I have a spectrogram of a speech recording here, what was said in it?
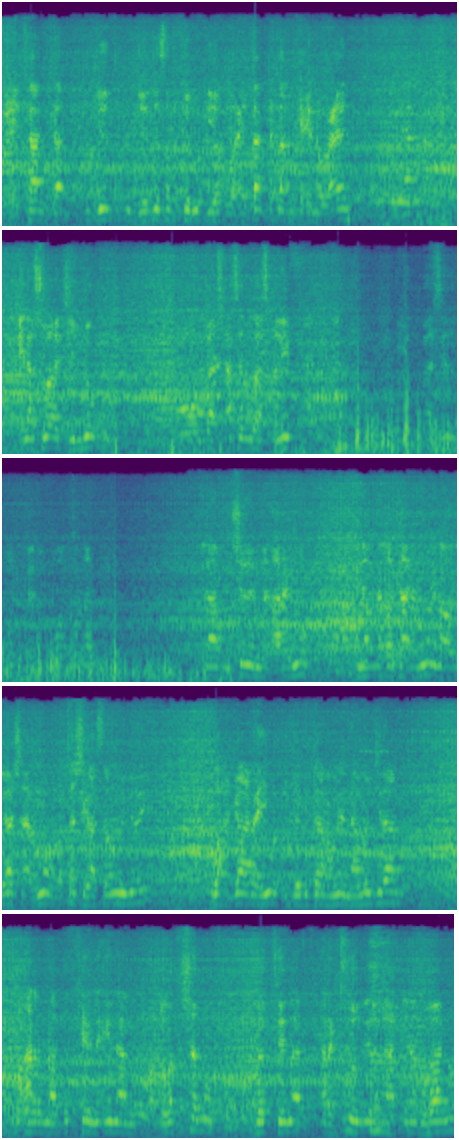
wicitaanka ujeedada safarkeenu iyo wicitaanka dhaqanka ee nawceen inaan soo ajiibno oo ugaas xasan ugaas khaliif inaan bulshadeena aragno inaan dhaqanka aragno inaan odayaasha aragno wada tashigaasaan u nimiday wax gaara iyo wax ujeedo gaarana inaa ma jiraan waxaan rabnaa dadkeena inaan la tashano dadkeena aragtidooda inaan ogaano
